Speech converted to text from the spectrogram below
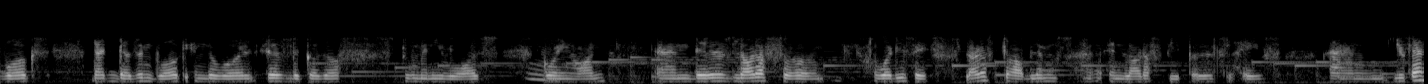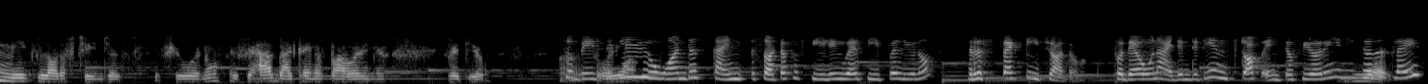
works that doesn't work in the world is because of too many wars Hmm. going on, and there is a lot of uh, what do you say, a lot of problems in a lot of people's life, and you can make a lot of changes if you you know if you have that kind of power in your with you. So Uh, basically, yeah. you want this kind, sort of a feeling where people, you know, respect each other for their own identity and stop interfering in each Yes. other's lives.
